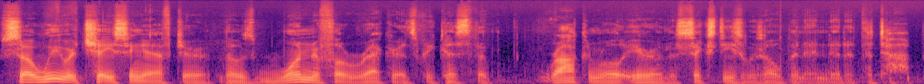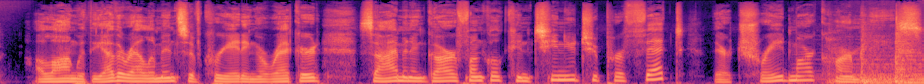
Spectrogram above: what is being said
so we were chasing after those wonderful records because the rock and roll era of the 60s was open ended at the top. Along with the other elements of creating a record, Simon and Garfunkel continued to perfect their trademark harmonies.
